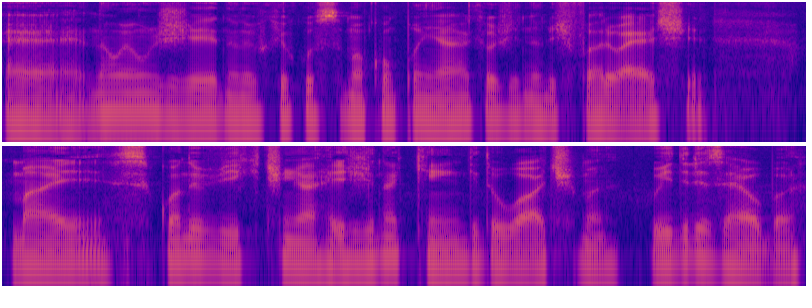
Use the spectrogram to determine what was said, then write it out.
É, não é um gênero que eu costumo acompanhar, que é o gênero de faroeste, mas quando eu vi que tinha a Regina King do Watchman, o Idris Elba,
